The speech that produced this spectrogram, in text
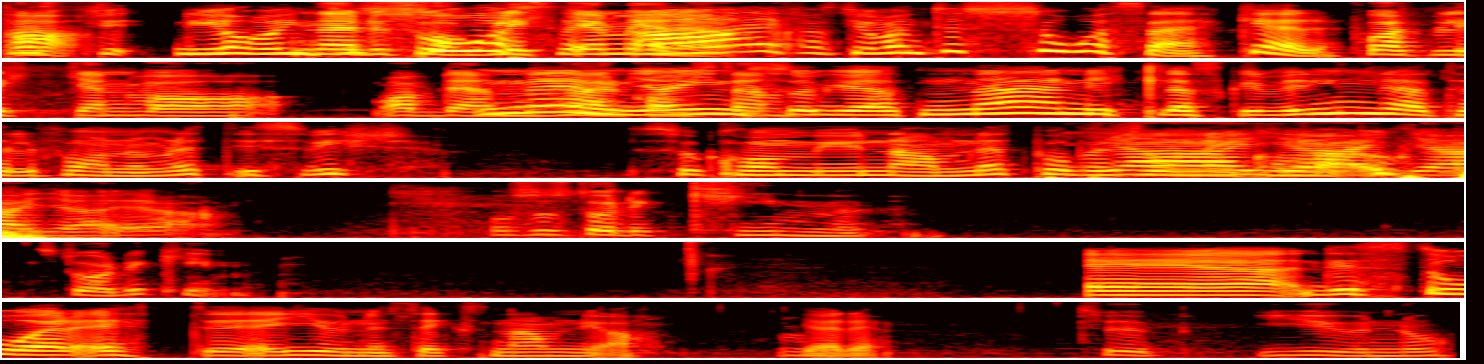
Fast jag var inte När du så såg blicken menar. Nej fast jag var inte så säker. på att blicken var av den Men jag härkomsten. insåg ju att när Niklas skriver in det här telefonnumret i Swish så kommer ju namnet på personen ja, komma ja, upp. ja, ja, ja. Och så står det Kim. Står det Kim? Eh, det står ett eh, unisex-namn ja. Mm. Gör det. Typ Juno.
